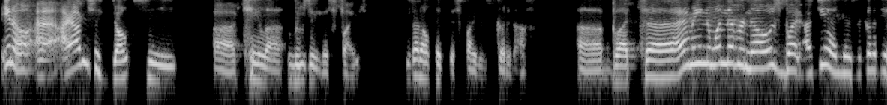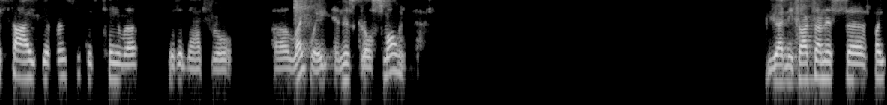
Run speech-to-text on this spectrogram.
you know, I, I obviously don't see uh, Kayla losing this fight because I don't think this fight is good enough. Uh, but uh, I mean, one never knows. But again, there's going to be a size difference because Kayla is a natural uh, lightweight, and this girl's smaller than that. You got any thoughts on this uh, fight,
